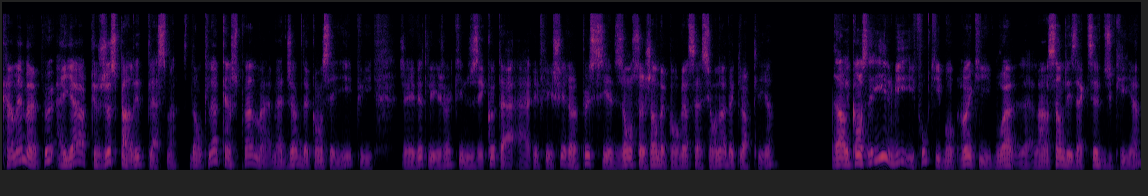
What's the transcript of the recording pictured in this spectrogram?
quand même un peu ailleurs que juste parler de placement. Donc là, quand je prends ma, job de conseiller, puis j'invite les gens qui nous écoutent à, à réfléchir un peu si elles ont ce genre de conversation-là avec leurs clients. Alors, le conseiller, lui, il faut qu'il un, voit l'ensemble des actifs du client.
